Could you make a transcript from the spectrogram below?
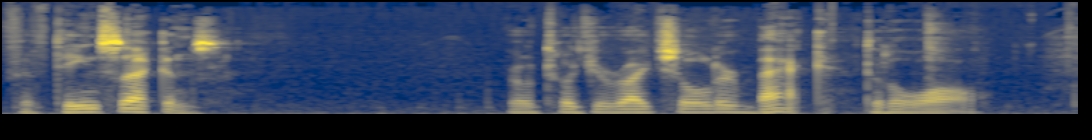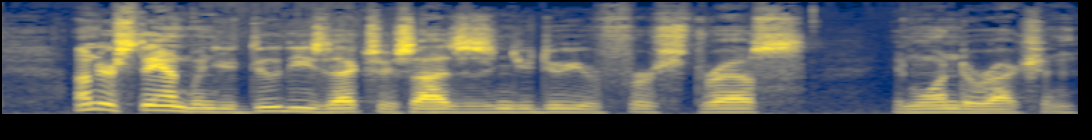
15 seconds. Rotate your right shoulder back to the wall. Understand when you do these exercises and you do your first stress in one direction,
